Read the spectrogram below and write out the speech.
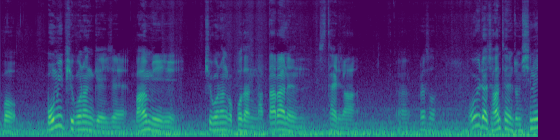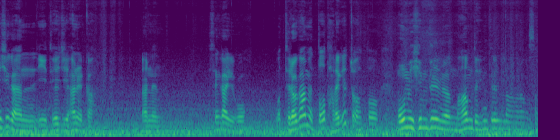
뭐 몸이 피곤한 게 이제 마음이 피곤한 것보다는 낫다라는 스타일이라 예. 그래서 오히려 저한테는 좀 쉬는 시간이 되지 않을까라는 생각이고 뭐 들어가면 또 다르겠죠 또 몸이 힘들면 마음도 힘들다라고서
